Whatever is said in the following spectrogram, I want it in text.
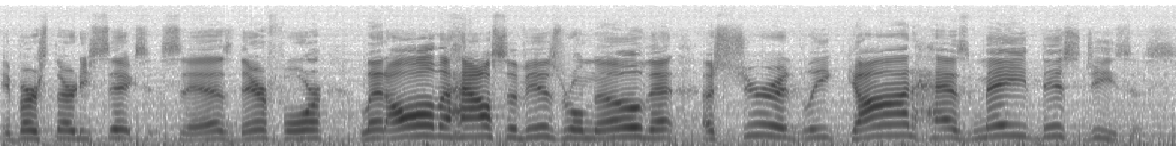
In verse 36, it says, Therefore, let all the house of Israel know that assuredly God has made this Jesus,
